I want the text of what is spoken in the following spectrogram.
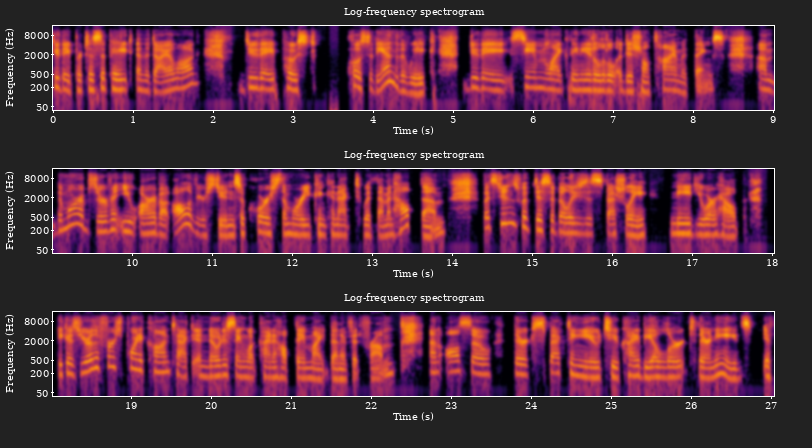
Do they participate in the dialogue? Do they post close to the end of the week, do they seem like they need a little additional time with things? Um, the more observant you are about all of your students, of course, the more you can connect with them and help them. But students with disabilities, especially, need your help because you're the first point of contact in noticing what kind of help they might benefit from. And also, they're expecting you to kind of be alert to their needs, if,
